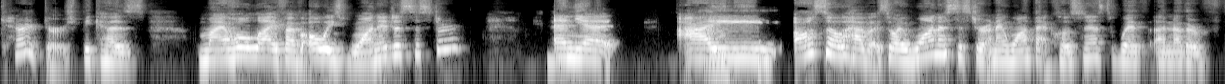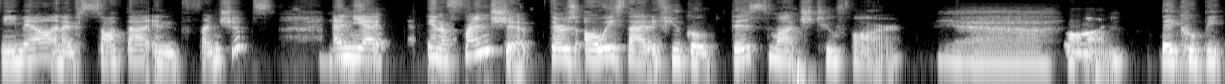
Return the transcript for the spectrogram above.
characters because my whole life I've always wanted a sister. And yet I also have, so I want a sister and I want that closeness with another female. And I've sought that in friendships. And yet in a friendship, there's always that if you go this much too far, Yeah. gone. They could be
